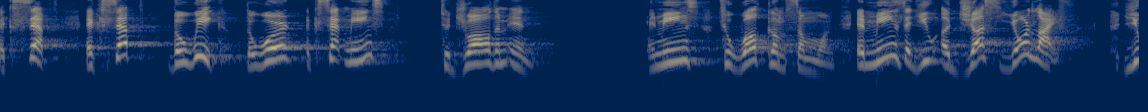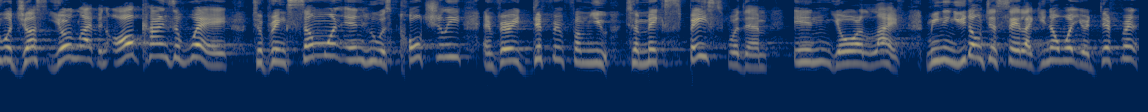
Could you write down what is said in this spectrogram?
Accept. Accept the weak. The word accept means to draw them in. It means to welcome someone. It means that you adjust your life. You adjust your life in all kinds of way to bring someone in who is culturally and very different from you to make space for them in your life. Meaning you don't just say like, "You know what? You're different.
